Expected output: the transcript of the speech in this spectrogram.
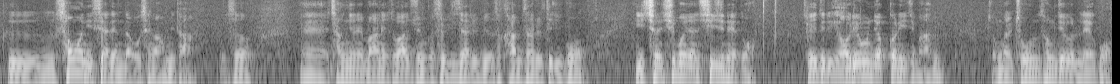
그 성원이 있어야 된다고 생각합니다. 그래서 에, 작년에 많이 도와주신 것을 이 자리를 빌어서 감사를 드리고 2015년 시즌에도 저희들이 어려운 여건이지만 정말 좋은 성적을 내고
